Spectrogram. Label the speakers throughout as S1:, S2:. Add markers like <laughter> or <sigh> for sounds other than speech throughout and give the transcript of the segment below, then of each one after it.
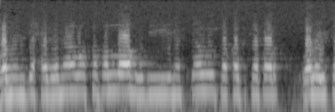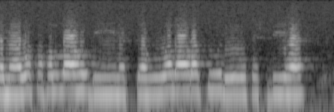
S1: ومن جحد ما وصف الله به نفسه فقد كفر وليس ما وصف الله به نفسه ولا رسوله تشبيها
